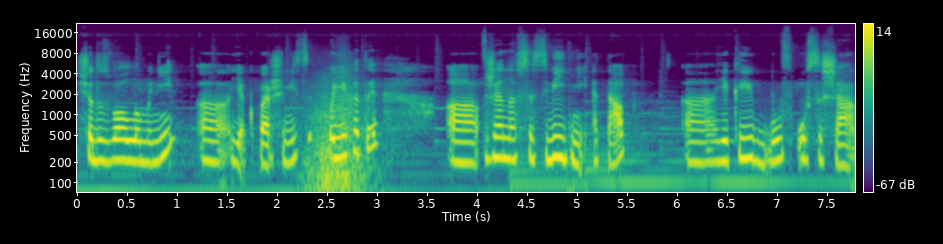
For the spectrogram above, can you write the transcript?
що дозволило мені, е, як перше місце, поїхати е, вже на всесвітній етап, е, який був у США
